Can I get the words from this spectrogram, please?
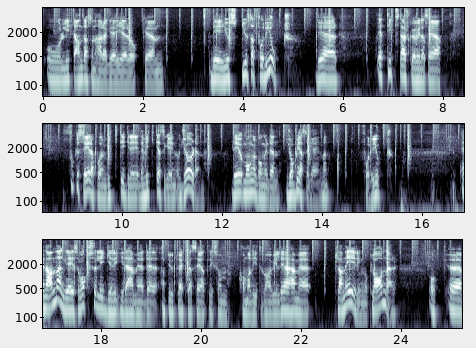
Och lite andra sådana här grejer och ehm, det är just, just att få det gjort. Det är ett tips där skulle jag vilja säga. Fokusera på en viktig grej, den viktigaste grejen och gör den. Det är många gånger den jobbigaste grejen, men få det gjort. En annan grej som också ligger i det här med eh, att utveckla sig, att liksom komma dit vad man vill, det är det här med planering och planer. Och eh,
